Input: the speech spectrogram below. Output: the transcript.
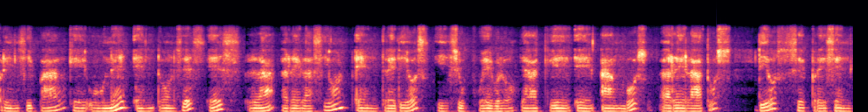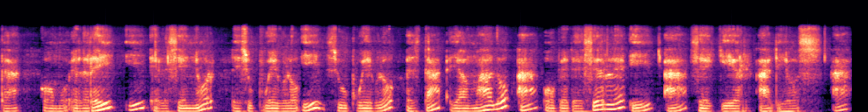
principal que une entonces es la relación entre Dios y su pueblo, ya que en ambos relatos Dios se presenta como el rey y el señor de su pueblo y su pueblo está llamado a obedecerle y a seguir a Dios a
